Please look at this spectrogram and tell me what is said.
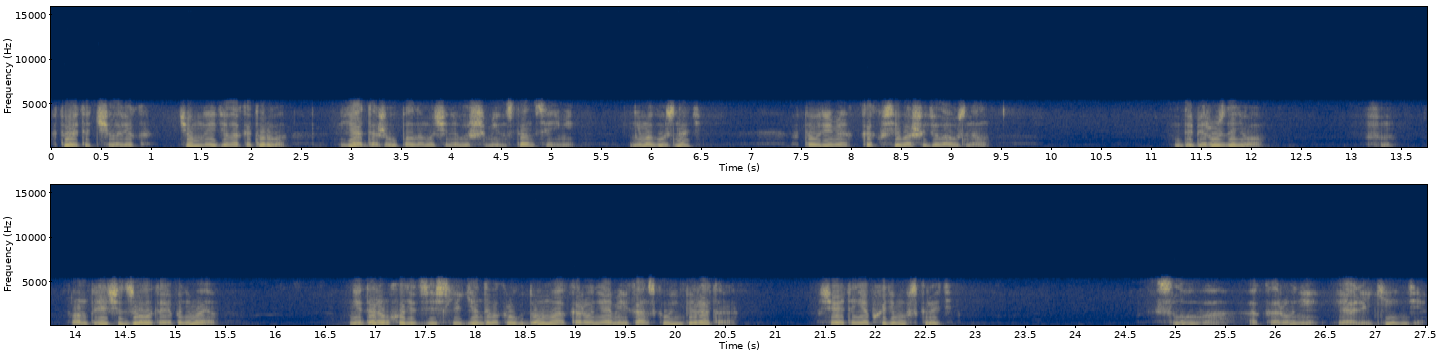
Кто этот человек, темные дела которого я, даже уполномоченный высшими инстанциями, не могу знать, в то время как все ваши дела узнал? Доберусь до него? Он прячет золото, я понимаю. Недаром ходит здесь легенда вокруг дома о короне американского императора. Все это необходимо вскрыть. Слово о короне и о легенде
